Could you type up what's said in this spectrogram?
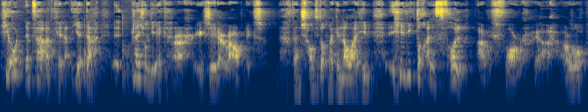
hier unten im Fahrradkeller. Hier, da, äh, gleich um die Ecke. Ach, ich sehe da überhaupt nichts. Ach, dann schauen Sie doch mal genauer hin. Hier liegt doch alles voll. Alles voll, ja. Also,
